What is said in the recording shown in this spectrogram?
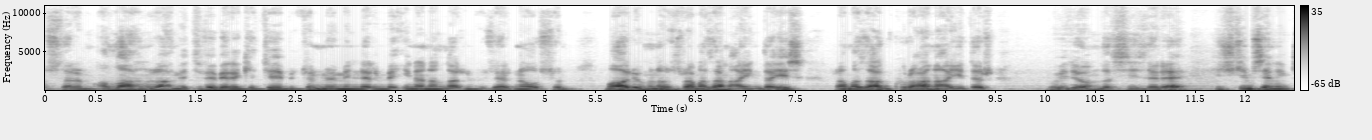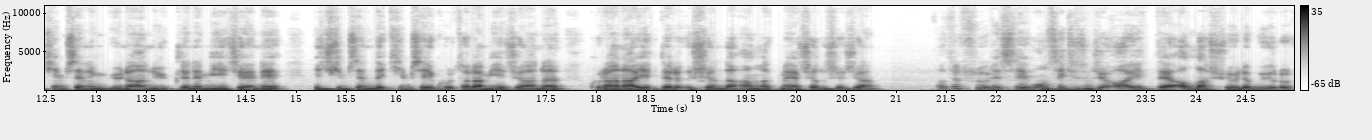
dostlarım, Allah'ın rahmeti ve bereketi bütün müminlerin ve inananların üzerine olsun. Malumunuz Ramazan ayındayız. Ramazan Kur'an ayıdır. Bu videomda sizlere hiç kimsenin kimsenin günahını yüklenemeyeceğini, hiç kimsenin de kimseyi kurtaramayacağını Kur'an ayetleri ışığında anlatmaya çalışacağım. Fatır suresi 18. ayette Allah şöyle buyurur.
